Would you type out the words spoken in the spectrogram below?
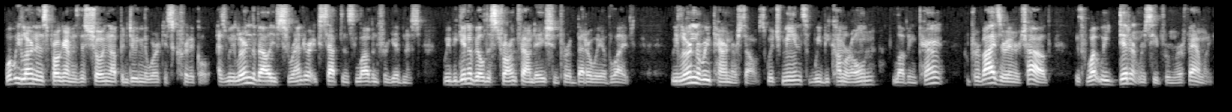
what we learn in this program is that showing up and doing the work is critical. As we learn the value of surrender, acceptance, love, and forgiveness, we begin to build a strong foundation for a better way of life. We learn to reparent ourselves, which means we become our own loving parent who provides our inner child with what we didn't receive from our family.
